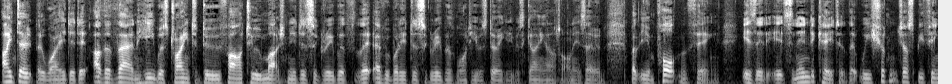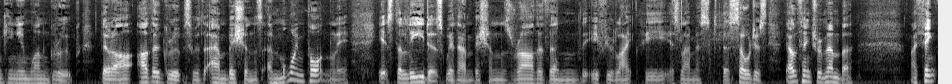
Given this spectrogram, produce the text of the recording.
I don't know why he did it, other than he was trying to do far too much, and he disagreed with everybody disagreed with what he was doing. He was going out on his own. But the important thing is that it's an indicator that we shouldn't just be thinking in one group. There are other groups with ambitions, and more importantly, it's the leaders with ambitions rather than, the, if you like, the Islamist uh, soldiers. The other thing to remember, I think,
